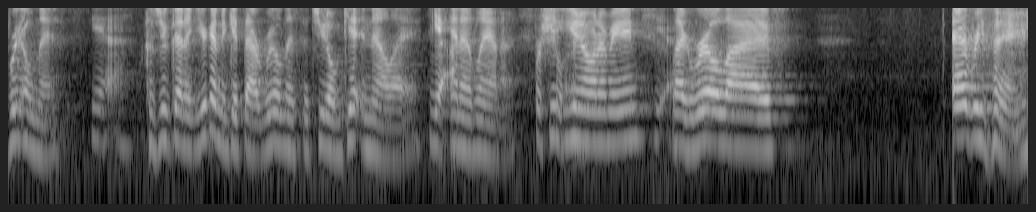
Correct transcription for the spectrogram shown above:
realness, Yeah. because you're gonna you're gonna get that realness that you don't get in LA, Yeah. in Atlanta, For You- sure. You, know what I mean? Yeah. Like real life, everything.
